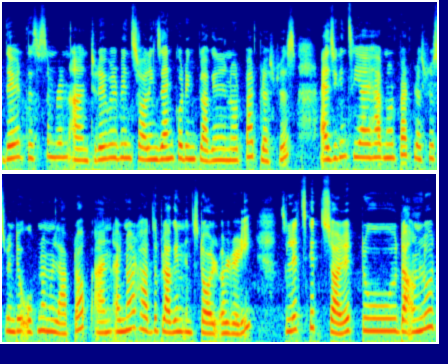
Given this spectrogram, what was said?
there this is Simran and today we'll be installing Zencoding plugin in Notepad++. As you can see I have Notepad++ window open on my laptop and I do not have the plugin installed already. So let's get started. To download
